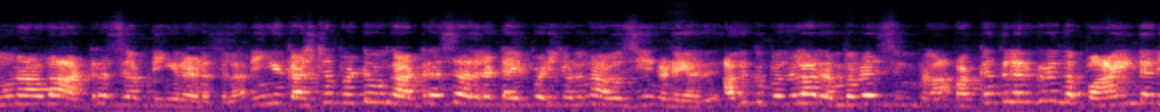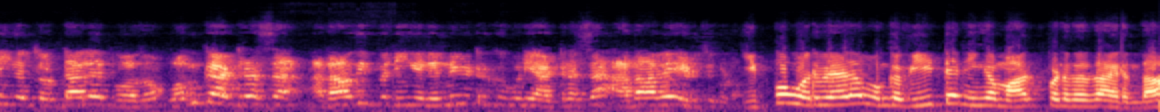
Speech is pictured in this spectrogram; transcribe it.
மூணாவதா அட்ரஸ் அப்படிங்கிற இடத்துல நீங்க கஷ்டப்பட்டு உங்க அட்ரஸ் அதுல டைப் அடிக்கணும்னு அவசியம் கிடையாது. அதுக்கு பதிலா ரொம்பவே சிம்பிளா பக்கத்துல இருக்கிற இந்த பாயிண்ட நீங்க தொட்டாலே போதும். உங்க அட்ரஸ் அதாவது இப்ப நீங்க நின்னுகிட்டு இருக்கக்கூடிய அட்ரஸ் அதாவே எடுத்துக்கணும். இப்போ ஒருவேளை உங்க வீட்டை நீங்க மார்க் பண்ணதா இருந்தா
